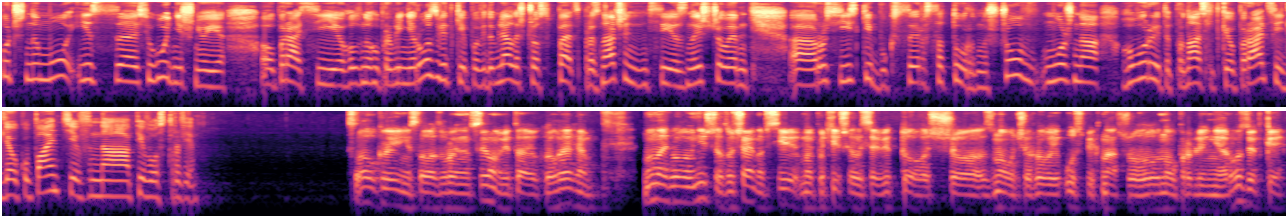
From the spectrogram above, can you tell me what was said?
почнемо із е, сьогоднішньої операції головного управління розвідки. Повідомляли, що спецпризначенці знищили е, російський буксир Сатурн. Що можна говорити про наслідки операції для окупантів на півострові? Слава Україні, слава Збройним силам, вітаю колеги. Ну найголовніше, звичайно, всі ми потішилися від того, що знову черговий успіх нашого головного управління розвідки.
